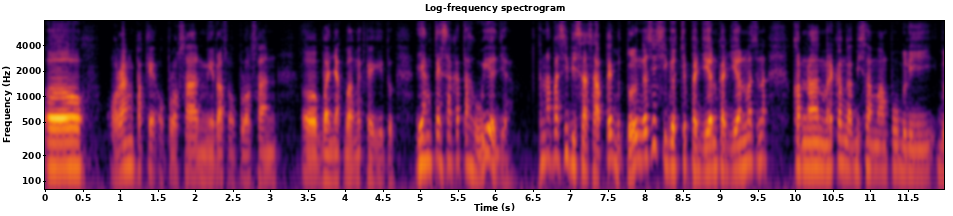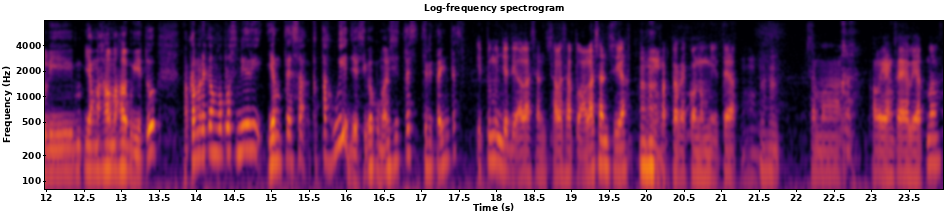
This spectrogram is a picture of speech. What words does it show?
eh orang pakai oplosan, miras oplosan eh, banyak banget kayak gitu. Yang Tesa ketahui aja. Kenapa sih bisa sampai betul nggak sih sih kajian-kajian mas nah, karena mereka nggak bisa mampu beli beli yang mahal-mahal begitu maka mereka ngoplos sendiri yang Tesa ketahui aja sih kumaha sih tes ceritain tes itu menjadi alasan salah satu alasan sih ya Mhm. faktor ekonomi itu ya Mhm. sama kalau yang saya lihat mah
